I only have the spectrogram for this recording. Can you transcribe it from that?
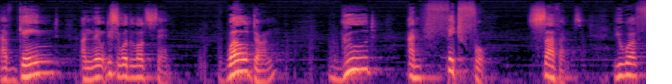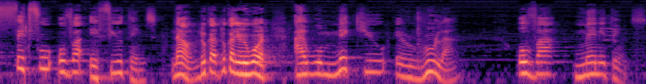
I've gained, and then this is what the Lord said. Well done, good and faithful servant. You were faithful over a few things. Now look at look at the reward. I will make you a ruler over many things.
